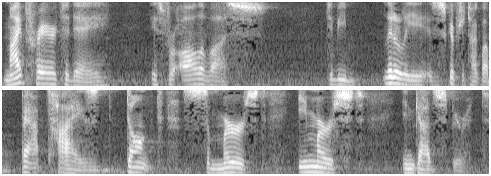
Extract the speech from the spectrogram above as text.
My prayer today is for all of us to be literally, as the scripture talks about, baptized, dunked, submersed, immersed in God's Spirit.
